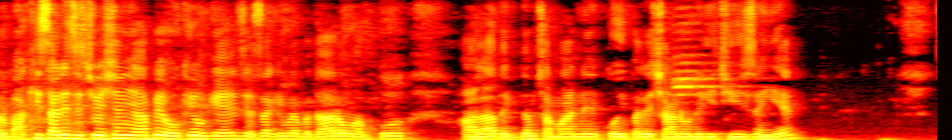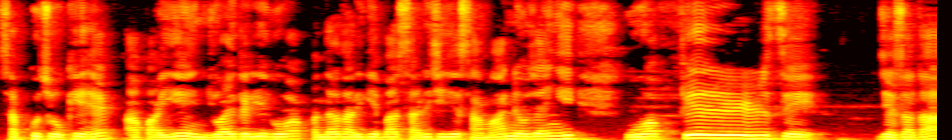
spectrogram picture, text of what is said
और बाकी सारी सिचुएशन यहाँ पे ओके ओके है। जैसा कि मैं बता रहा हूँ आपको, हालात एकदम सामान्य कोई परेशान होने की चीज़ नहीं है। सब कुछ ओके है। आप आइए इन्जॉय करिए गोवा। पंद्रह तारीख के बाद सारी चीज़ें सामान्य हो जाएँगी। गोवा फिर से जैसा था,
